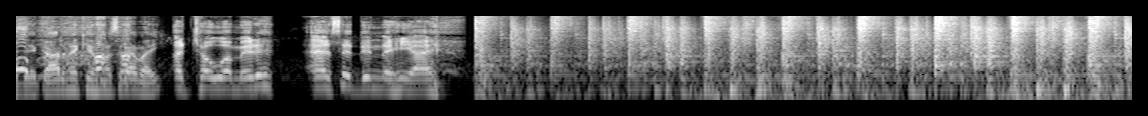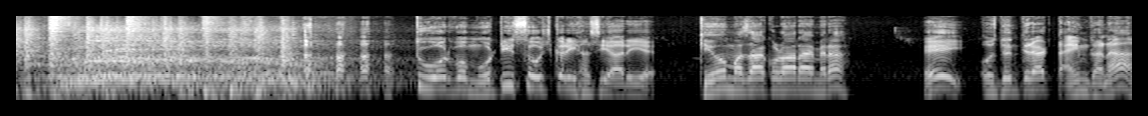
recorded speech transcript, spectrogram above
बेकार में क्यों हंस रहा है भाई? अच्छा हुआ मेरे ऐसे दिन नहीं आए। तू और वो मोटी सोच कर ही हँसी आ रही है। क्यों मज़ाक उड़ा रहा है मेरा? ए उस दिन तेरा टाइम था ना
